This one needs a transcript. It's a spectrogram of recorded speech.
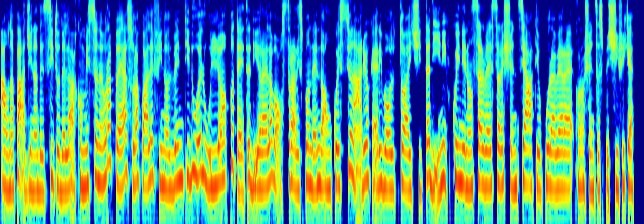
a una pagina del sito della Commissione europea sulla quale fino al 22 luglio potete dire la vostra rispondendo a un questionario che è rivolto ai cittadini, quindi non serve essere scienziati oppure avere conoscenze specifiche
